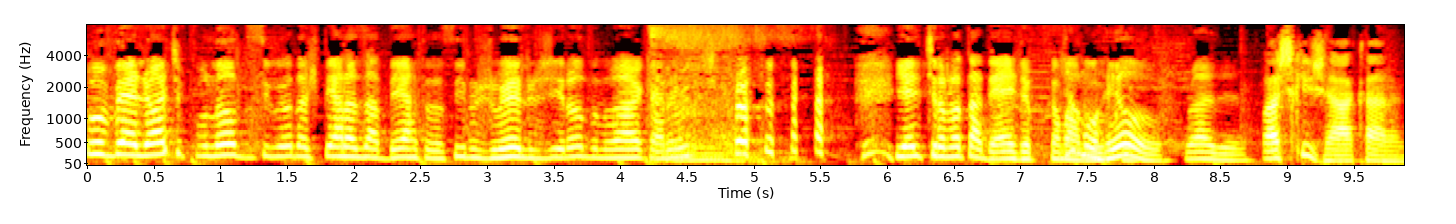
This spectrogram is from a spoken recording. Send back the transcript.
O velhote pulando, segurando as pernas abertas, assim, no joelho, girando no ar, cara. É muito escroto. E ele tira nota 10, já fica Já maluco. morreu, brother? Acho que já, cara.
